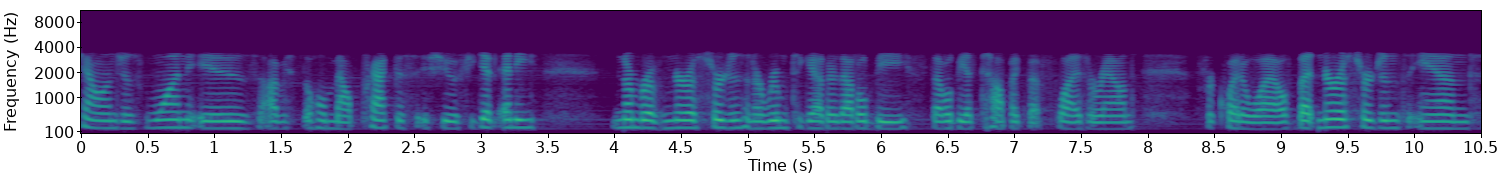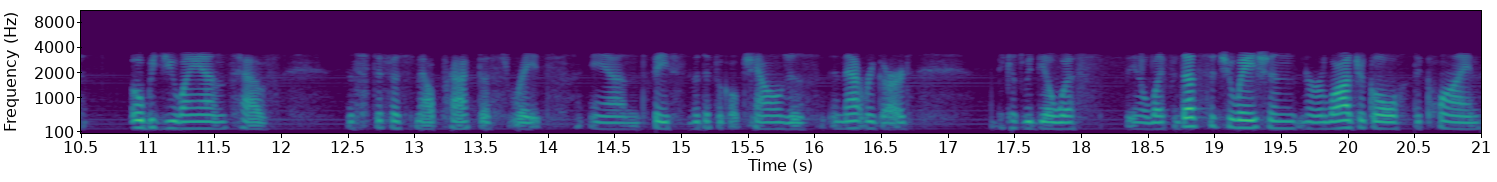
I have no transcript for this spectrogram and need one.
challenges. One is obviously the whole malpractice issue. If you get any number of neurosurgeons in a room together, that'll be that'll be a topic that flies around for quite a while. But neurosurgeons and OBGYNs have the stiffest malpractice rates and face the difficult challenges in that regard because we deal with you know life and death situations, neurological decline,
